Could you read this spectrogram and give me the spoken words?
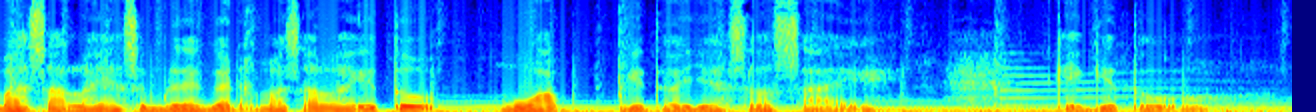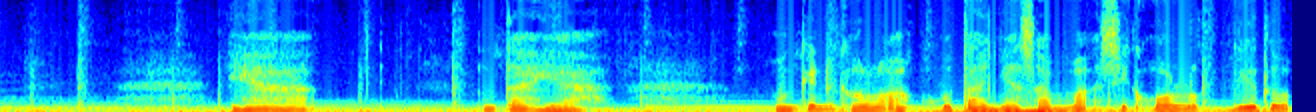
Masalah yang sebenarnya gak ada masalah itu nguap gitu aja selesai. Kayak gitu. Ya entah ya. Mungkin kalau aku tanya sama psikolog gitu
